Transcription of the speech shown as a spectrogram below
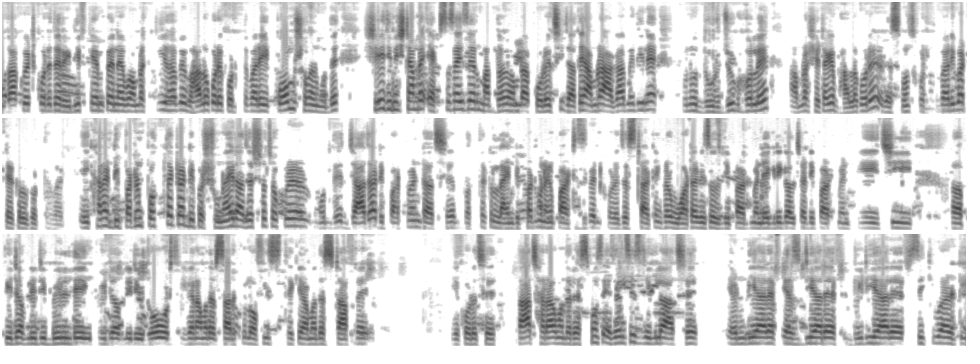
ইভাকুয়েট করে যে রিলিফ ক্যাম্পে নেব। আমরা কীভাবে ভালো করে করতে পারি কম সময়ের মধ্যে? সেই জিনিসটা আমরা এক্সারসাইজের মাধ্যমে আমরা করেছি যাতে আমরা আগামী দিনে কোনো দুর্যোগ হলে আমরা সেটাকে ভালো করে রেসপন্স করতে পারি বা ট্যাকল করতে পারি। এখানে ডিপার্টমেন্ট প্রত্যেকটা ডিপার্ট সুনাই রাজস্ব চক্রের মধ্যে যা যা ডিপার্টমেন্ট আছে, প্রত্যেকটা লাইন ডিপার্টমেন্ট পার্টিসিপেট করেছে। Starting for water resource department agriculture department PHE PWD building PWD roads এখানে আমাদের সার্কুল অফিস থেকে আমাদের স্টাফরা ইয়ে করেছে। তাছাড়া আমাদের রেসপন্স এজেন্সিস যেগুলো আছে NDRF, SDRF, DDRF, security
